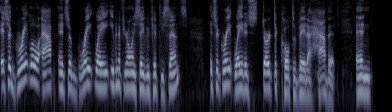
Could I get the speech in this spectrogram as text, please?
It's a great little app, and it's a great way, even if you're only saving 50 cents, it's a great way to start to cultivate a habit. And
